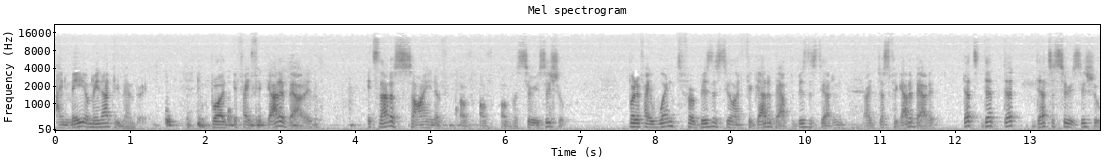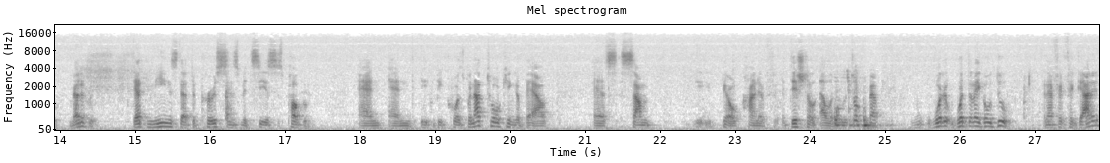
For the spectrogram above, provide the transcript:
I may or may not remember it. But if I forgot about it, it's not a sign of, of, of, of a serious issue. But if I went for a business deal and I forgot about the business deal, I, I just forgot about it, that's, that, that, that's a serious issue medically. That means that the person's mitzias is pogrom. And, and it, because we're not talking about uh, as some you know, kind of additional element. We're talking about what, what did I go do? And if I forgot it,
